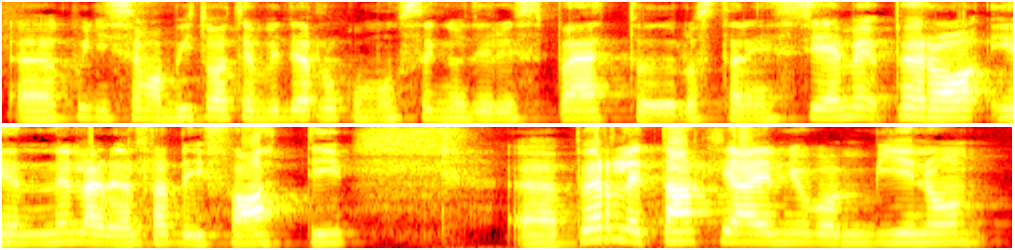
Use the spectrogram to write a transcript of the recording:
eh, quindi siamo abituati a vederlo come un segno di rispetto e dello stare insieme, però in, nella realtà dei fatti, eh, per l'età che ha il mio bambino,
